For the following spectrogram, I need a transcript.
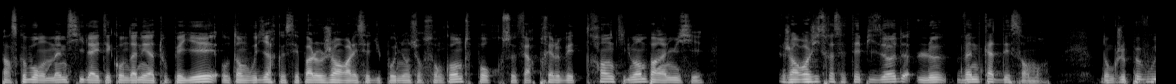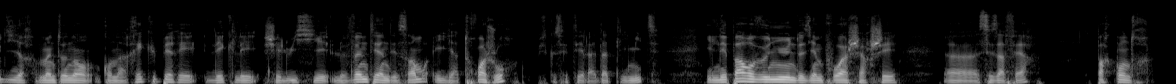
parce que bon, même s'il a été condamné à tout payer, autant vous dire que c'est pas le genre à laisser du pognon sur son compte pour se faire prélever tranquillement par un huissier. J'enregistre cet épisode le 24 décembre. Donc je peux vous dire maintenant qu'on a récupéré les clés chez l'huissier le 21 décembre, il y a trois jours, puisque c'était la date limite. Il n'est pas revenu une deuxième fois chercher euh, ses affaires. Par contre,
